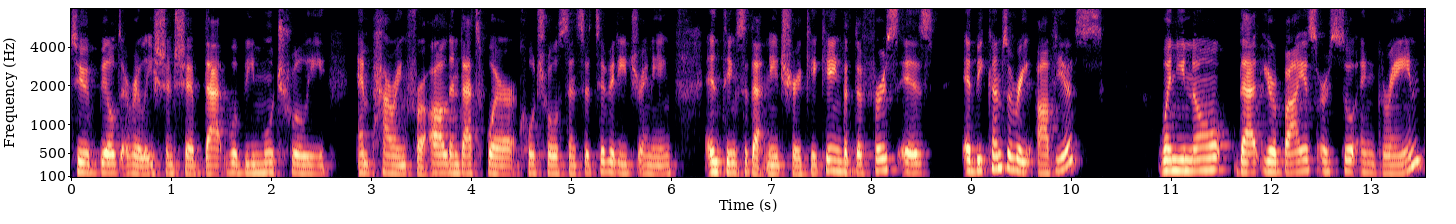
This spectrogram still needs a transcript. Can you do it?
to build a relationship that will be mutually empowering for all. And that's where cultural sensitivity training and things of that nature are kicking but the first is it becomes very obvious when you know that your bias are so ingrained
